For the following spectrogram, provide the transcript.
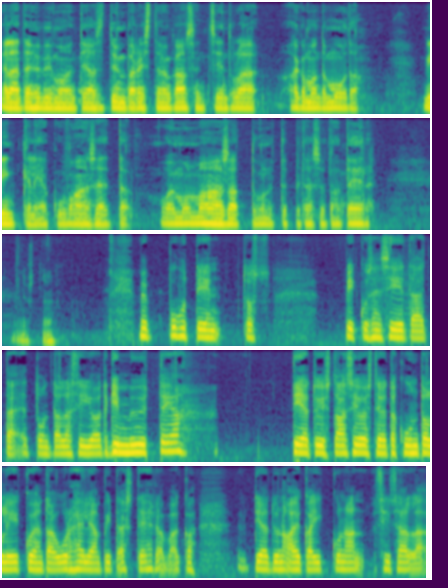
eläinten hyvinvointiin ja sitten ympäristöön kanssa, että siinä tulee aika monta muuta vinkkeliä kuin vaan se, että voi mun mahaan sattuu nyt, että pitäisi jotain tehdä. Just näin. Me puhuttiin tuossa pikkusen siitä, että, että on tällaisia joitakin myyttejä, tietyistä asioista, joita kuntoliikkujan tai urheilijan pitäisi tehdä vaikka tietyn aikaikkunan sisällä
